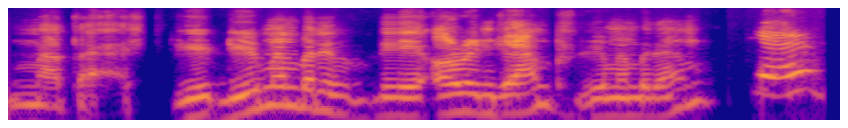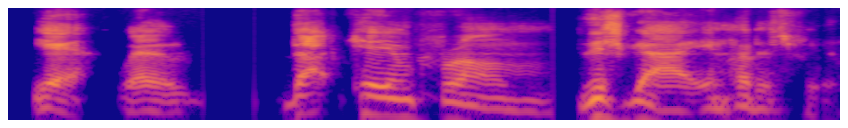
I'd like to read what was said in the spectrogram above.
Matash. Do you, do you remember the, the orange amps? Do you remember them? Yeah. Yeah. Well, that came from this guy in Huddersfield.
